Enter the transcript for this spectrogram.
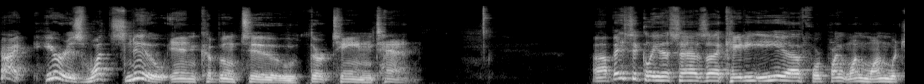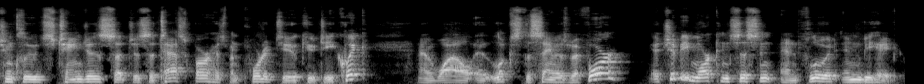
Alright, here is what's new in Kubuntu 1310. Uh, basically, this has a KDE uh, 4.11, which includes changes such as the taskbar has been ported to Qt Quick, and while it looks the same as before, it should be more consistent and fluid in behavior.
